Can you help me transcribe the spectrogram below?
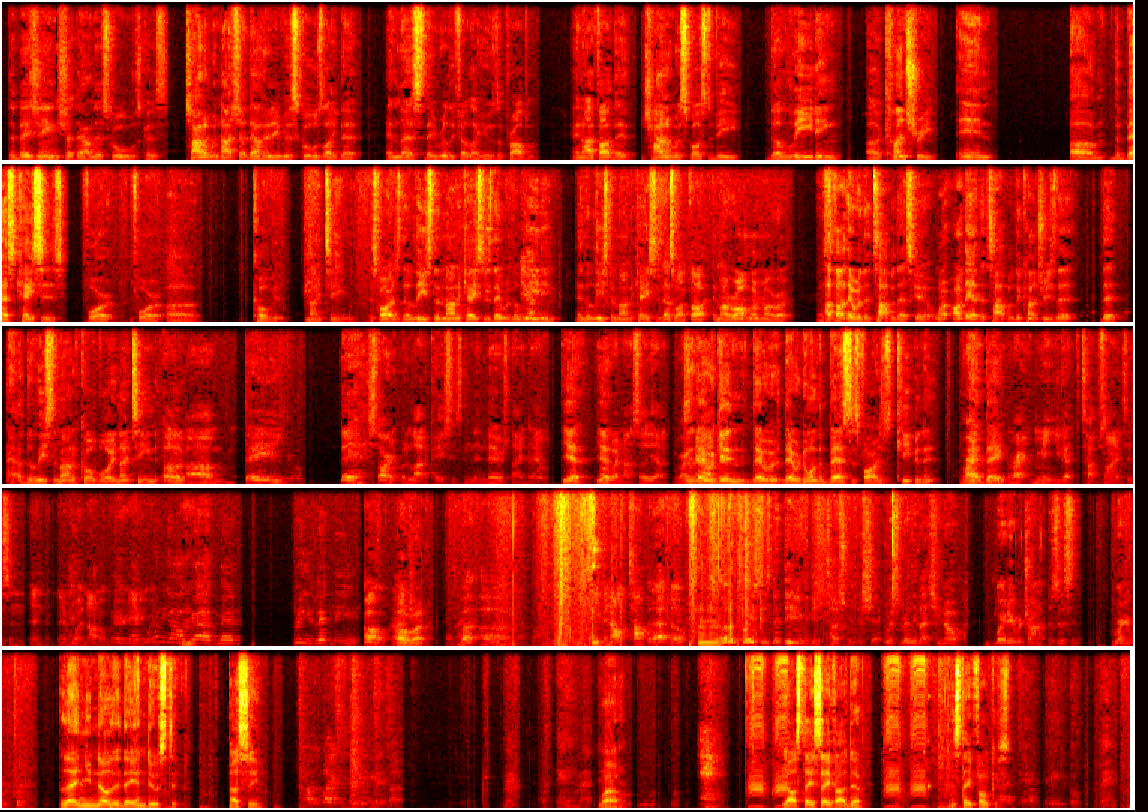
that Beijing shut down their schools because China would not shut down any of its schools like that unless they really felt like it was a problem. And I thought that China was supposed to be the leading uh, country in um, the best cases for for uh, COVID nineteen. As far as the least amount of cases, they were the Yeah. leading in the least amount of cases. That's what I thought. Am I wrong or am I right? I thought they were the top of that scale. Aren't they at the top of the countries that that have the least amount of COVID nineteen? Uh, Um, they they started with a lot of cases and then theirs died down yeah, or yeah. whatnot. So yeah, right. So they were getting they were they were doing the best as far as keeping it right, at bay. Right. I mean, you got the top scientists and, and, and whatnot over there. Anyway. one of y'all guys, man, please let me in. Oh. All right. But um, even on top of that, though, Mm-hmm. there's other places that didn't even get touched with the shit, which really lets you know where they were trying to position it, where they were putting it. Letting you know that they induced it. I see. Other places didn't even get touched. Wow. Y'all stay safe out there and stay focused.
